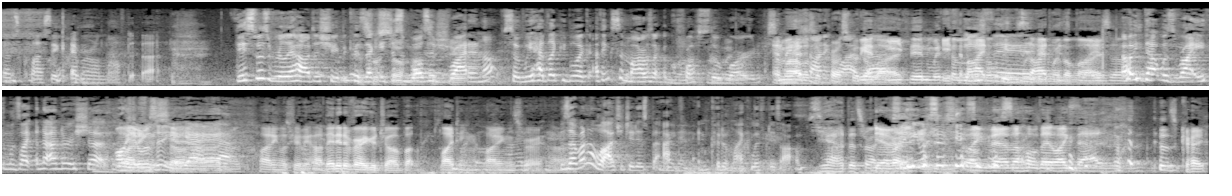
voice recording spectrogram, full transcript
that's classic. Everyone laughed at that. This was really hard to shoot because like was it so just hard to wasn't shoot. bright enough. So we had like people like I think Samara was like across the road. And we had- shining across light. with We the had. Ethan with Ethan the was light moving inside with his the light. blazer. Oh, that was right. Ethan was like no, under his shirt. Oh, yeah, Lighting was was it? Yeah, yeah, yeah. Lighting was really hard. They did a very good job, but lighting lighting was very hard. Was that when Elijah did his back and couldn't like lift his arms? Yeah, that's right. Yeah, Right. right. he was- like there the whole day like that. it was great.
